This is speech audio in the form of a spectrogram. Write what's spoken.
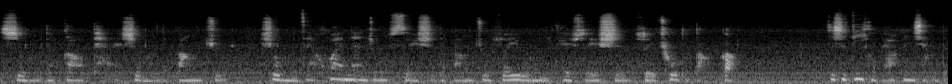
是我们的高台，是我们的帮助，是我们在患难中随时的帮助，所以我们也可以随时随处的祷告。这是第一个我要分享的。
